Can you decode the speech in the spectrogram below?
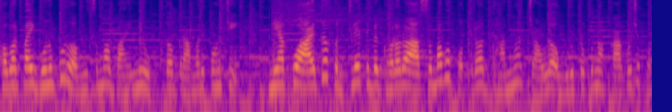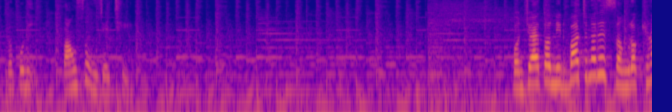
ଖବର ପାଇ ଗୁଣୁପୁର ଅଗ୍ନିଶମ ବାହିନୀ ଉକ୍ତ ଗ୍ରାମରେ ପହଞ୍ଚି ନିଆଁକୁ ଆୟତ୍ତ କରିଥିଲେ ତେବେ ଘରର ଆସବାବପତ୍ର ଧାନ ଚାଉଳ ଗୁରୁତ୍ୱପୂର୍ଣ୍ଣ କାଗଜପତ୍ର ପୋଡ଼ି ପାଉଁଶ ହୋଇଯାଇଛି। ପଞ୍ଚାୟତ ନିର୍ବାଚନରେ ସଂରକ୍ଷଣ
